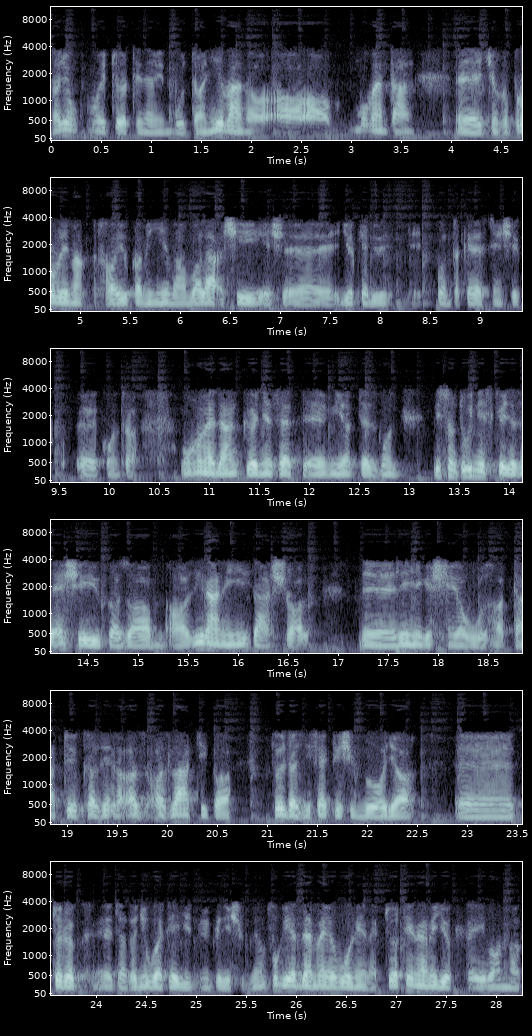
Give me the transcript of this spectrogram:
nagyon komoly történelmi múltal. Nyilván a, a momentán csak a problémákat halljuk, ami nyilván vallási és gyökerű pont a kereszténység kontra Mohamedán környezet miatt ez gond. Viszont úgy néz ki, hogy az esélyük az a, az iráni nyitással lényegesen javulhat. Tehát ők azért az, az látszik a földrajzi fekvésükből, hogy a e, török, tehát a nyugati együttműködésük nem fog érdemel javulni, ennek történelmi gyökerei vannak,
